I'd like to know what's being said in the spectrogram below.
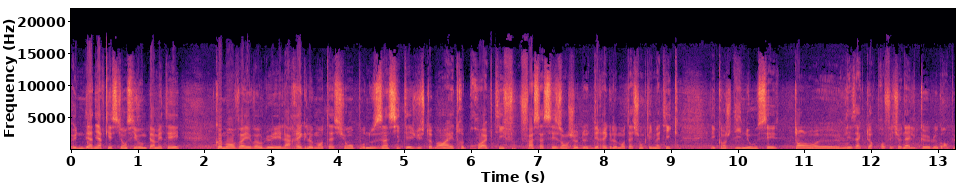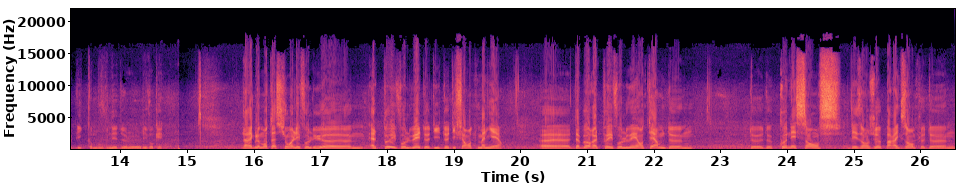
Une dernière question, si vous me permettez comment va évoluer la réglementation pour nous inciter justement à être proactifs face à ces enjeux de déréglementation climatique? Et quand je dis nous, c'est tant euh, les acteurs professionnels que le grand public, comme vous venez de l'évoquer. La réglementation, elle évolue, euh, elle peut évoluer de, différentes manières. Euh, d'abord, elle peut évoluer en termes de, connaissance des enjeux, par exemple de,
